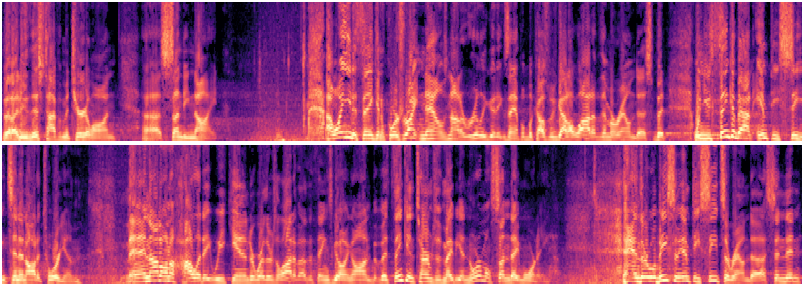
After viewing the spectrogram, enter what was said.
that I do this type of material on uh, Sunday night. I want you to think, and of course, right now is not a really good example because we've got a lot of them around us, but when you think about empty seats in an auditorium, and not on a holiday weekend or where there's a lot of other things going on, but, but think in terms of maybe a normal Sunday morning. And there will be some empty seats around us. And then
